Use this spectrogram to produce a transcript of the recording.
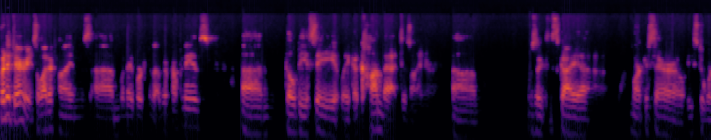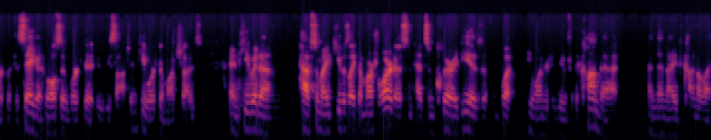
But it varies. A lot of times um, when I've worked with other companies, um, there'll be say like a combat designer. Um, there's like this guy uh, Marcus Arrow used to work with the Sega, who also worked at Ubisoft. I think he worked on Watch Dogs, and he would um, have some like he was like a martial artist and had some clear ideas of what he wanted to do for the combat, and then I'd kind of like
